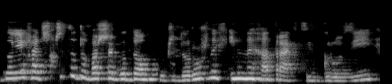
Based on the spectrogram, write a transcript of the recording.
dojechać czy to do waszego domku, czy do różnych innych atrakcji w Gruzji,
